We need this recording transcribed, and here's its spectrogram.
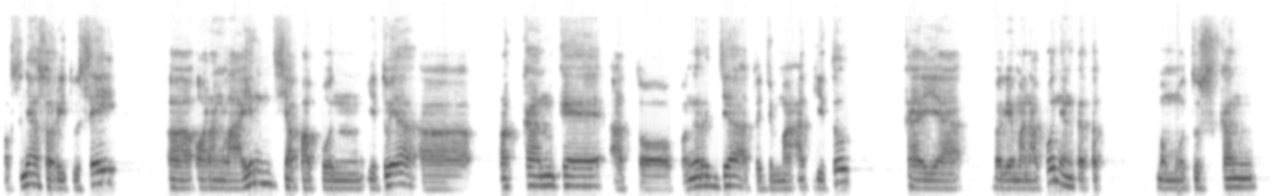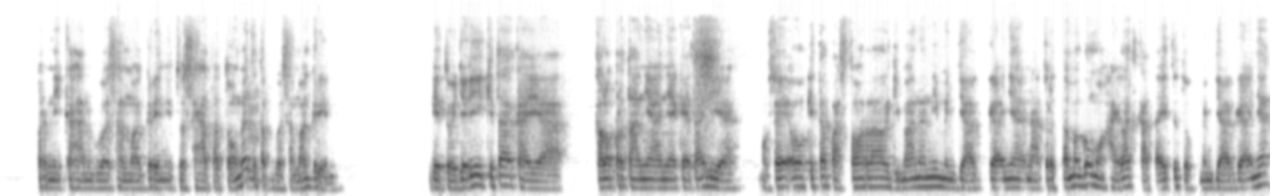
Maksudnya sorry to say eh, orang lain siapa pun itu ya eh, rekan ke atau pengerja atau jemaat gitu kayak bagaimanapun yang tetap memutuskan pernikahan gue sama Green itu sehat atau enggak tetap gue sama Green. Gitu jadi kita kayak kalau pertanyaannya kayak tadi ya, maksudnya oh kita pastoral gimana nih menjaganya. Nah terutama gue mau highlight kata itu tuh menjaganya.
